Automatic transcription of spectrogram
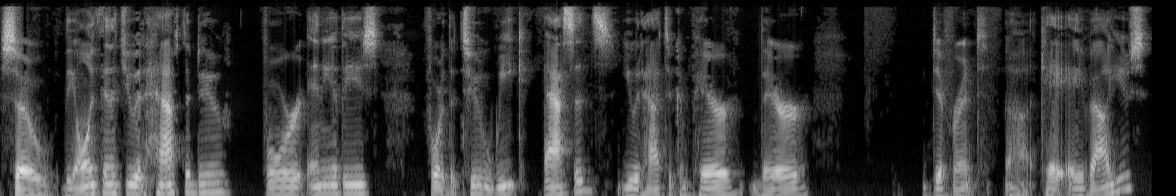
So the only thing that you would have to do for any of these, for the two weak acids, you would have to compare their different uh, Ka values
